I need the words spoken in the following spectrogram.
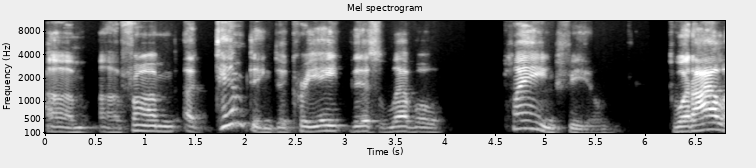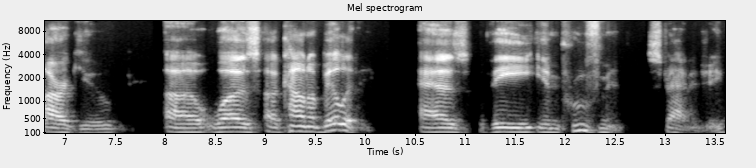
um, uh, from attempting to create this level playing field to what I'll argue uh, was accountability as the improvement strategy,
